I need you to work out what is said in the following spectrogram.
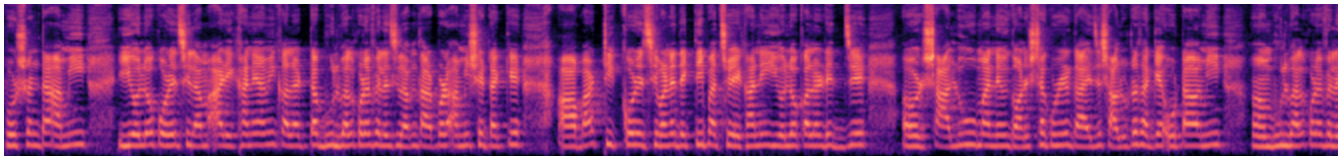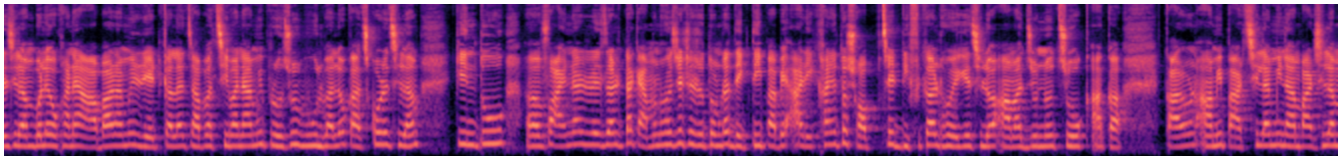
পোর্শনটা আমি ইয়েলো করেছিলাম। আর এখানে আমি কালারটা ভুলভাল করে ফেলেছিলাম। তারপর আমি সেটাকে আবার ঠিক করেছি। মানে দেখতেই পাচ্ছ, এখানে ইয়েলো কালারের যে, ওর শালু মানে ওই গণেশ ঠাকুরের গায়ে যে শালুটা থাকে, ওটা আমি ভুলভাল করে ফেলেছিলাম বলে ওখানে আবার আমি রেড কালার চাপাচ্ছি। মানে আমি প্রচুর ভুলভালও কাজ করেছিলাম, কিন্তু ফাইনাল রেজাল্টটা কেমন হয়েছে সেটা তোমরা দেখতেই পাবে। আর এখানে তো সবচেয়ে ডিফিকাল্ট হয়ে গেছিল আমার জন্য চোখ আঁকা। কারণ আমি পারছিলামই না, পারছিলাম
